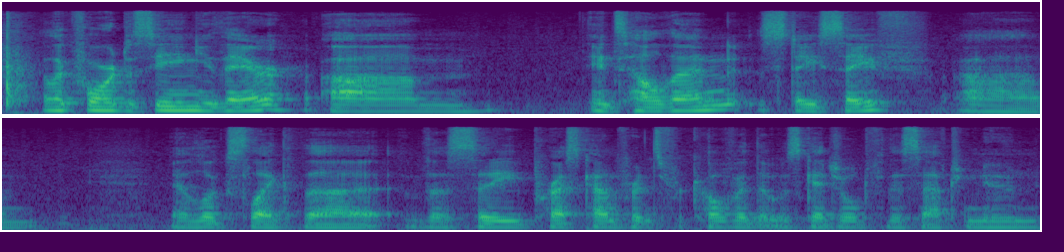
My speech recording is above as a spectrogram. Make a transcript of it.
I look forward to seeing you there. Um, until then, stay safe. Um, it looks like the, the city press conference for COVID that was scheduled for this afternoon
